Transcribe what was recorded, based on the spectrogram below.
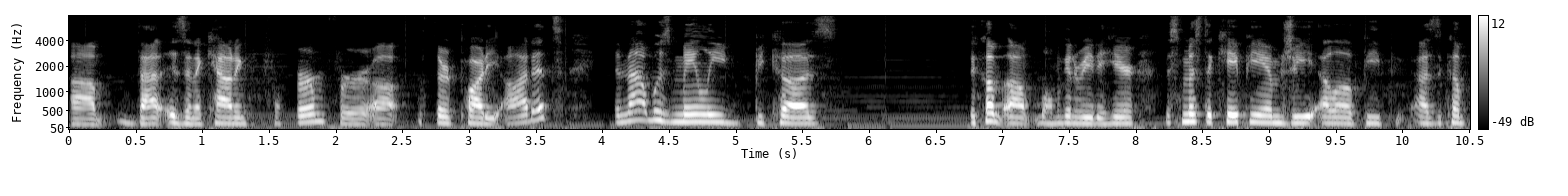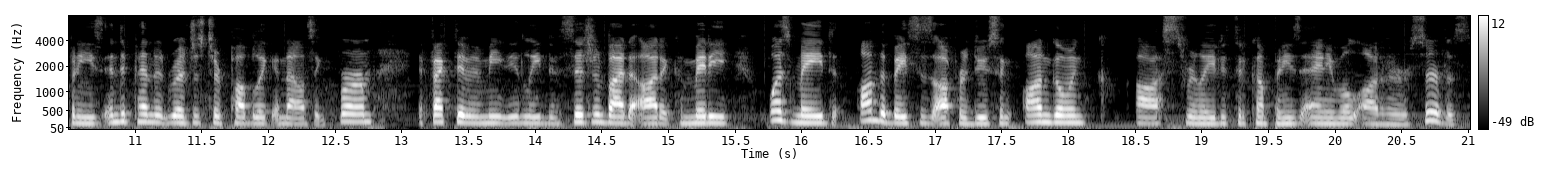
Um, that is an accounting firm for uh, third-party audit, and that was mainly because the com- uh, well, I'm going to read it here. Dismissed the KPMG LLP as the company's independent registered public announcing firm. Effective immediately, the decision by the audit committee was made on the basis of reducing ongoing costs related to the company's annual auditor service.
